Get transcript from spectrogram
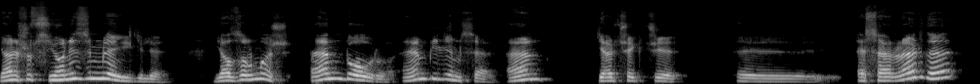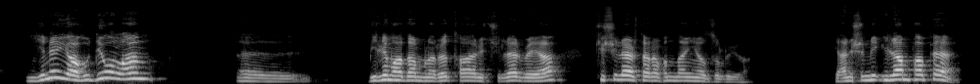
Yani şu Siyonizmle ilgili yazılmış en doğru, en bilimsel, en gerçekçi e, eserler de yine Yahudi olan e, bilim adamları, tarihçiler veya kişiler tarafından yazılıyor. Yani şimdi İlhan Pape,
